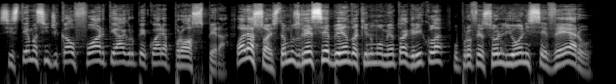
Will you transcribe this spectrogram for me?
Sistema Sindical Forte e Agropecuária Próspera. Olha só, estamos recebendo aqui no Momento Agrícola o professor Lione Severo,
